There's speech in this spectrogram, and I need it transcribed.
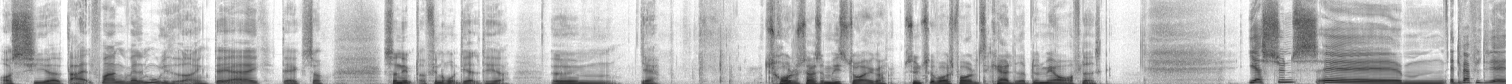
også siger, at der er alt for mange valgmuligheder. Ikke? Det er ikke, det er ikke så, så nemt at finde rundt i alt det her. Øhm, ja. Tror du så som historiker, synes du, at vores forhold til kærlighed er blevet mere overfladisk? Jeg synes, øh, at det i hvert fald det er,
